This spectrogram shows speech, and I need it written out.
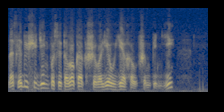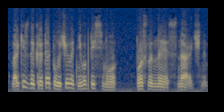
На следующий день после того, как Шевалье уехал в Шампиньи, маркиз де Крете получил от него письмо, посланное с нарочным.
